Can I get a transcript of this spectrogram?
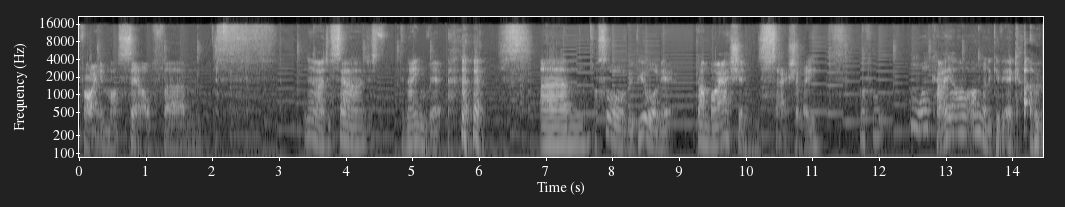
fighting myself. Um, no, I just sound just the name of it. um, I saw a review on it done by Ashens actually. I thought, oh, okay, i am going to give it a go.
